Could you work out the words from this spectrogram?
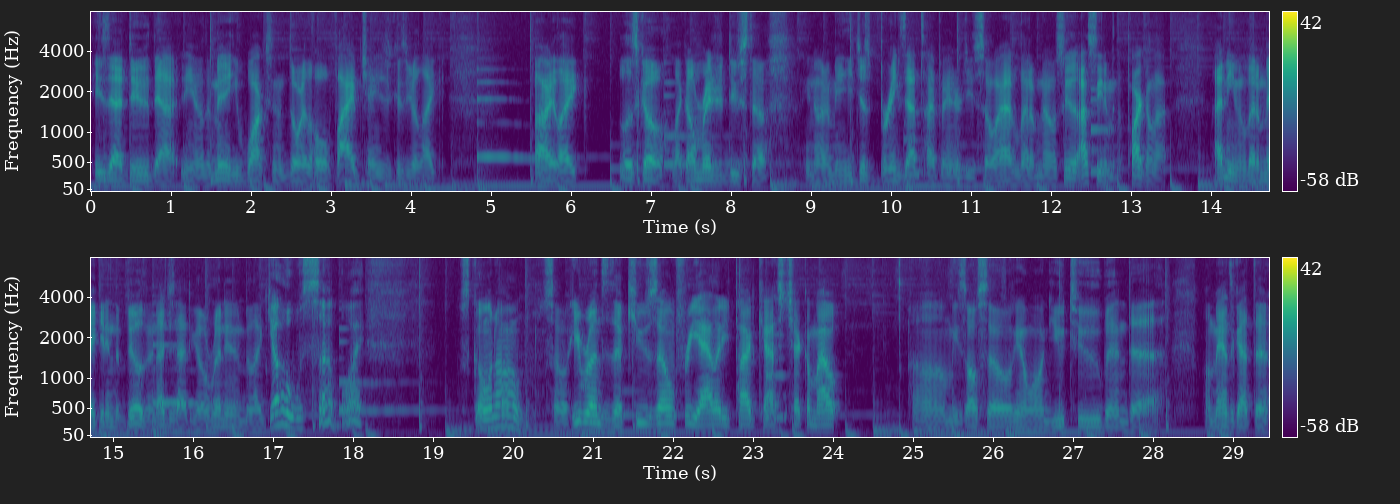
He's that dude that you know, the minute he walks in the door, the whole vibe changes because you're like, all right, like, let's go. Like, I'm ready to do stuff. You know what I mean? He just brings that type of energy. So I had to let him know. So I seen him in the parking lot. I didn't even let him make it in the building. I just had to go run in and be like, yo, what's up, boy? What's going on? So he runs the Q Zone Reality podcast. Check him out. Um, he's also, you know, on YouTube, and uh, my man's got the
